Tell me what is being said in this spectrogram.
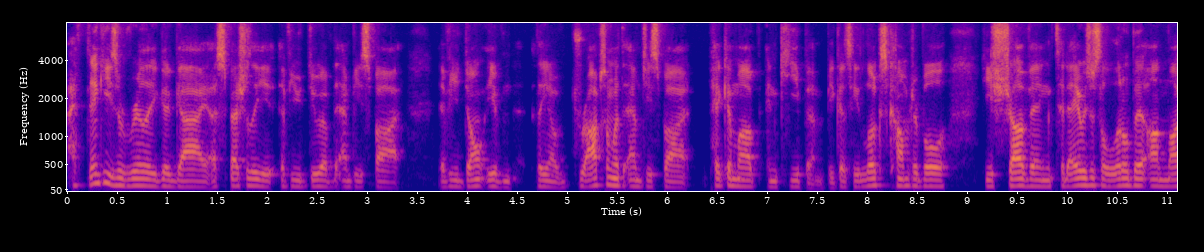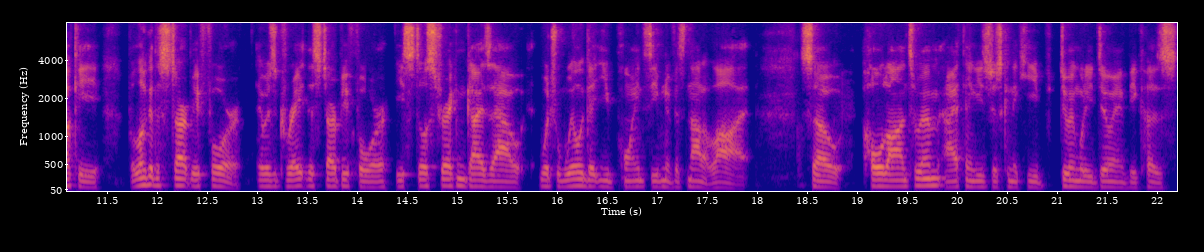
I think he's a really good guy, especially if you do have the empty spot. If you don't even you know drop him with the empty spot, pick him up and keep him because he looks comfortable. He's shoving. Today was just a little bit unlucky, but look at the start before. It was great the start before. He's still striking guys out, which will get you points even if it's not a lot. So hold on to him. I think he's just going to keep doing what he's doing because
